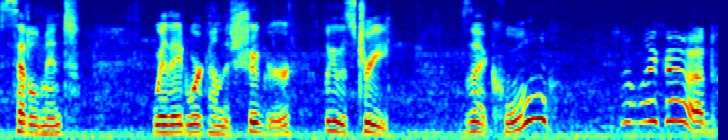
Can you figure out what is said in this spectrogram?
settlement where they'd work on the sugar. Look at this tree. Isn't that cool? Oh my god.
